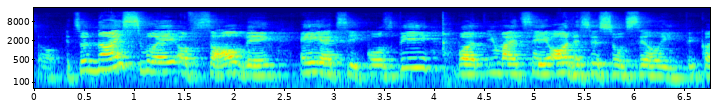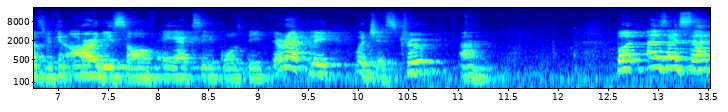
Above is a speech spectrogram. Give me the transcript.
So it's a nice way of solving ax equals b, but you might say, oh, this is so silly because we can already solve ax equals b directly, which is true. Um, but as I said,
